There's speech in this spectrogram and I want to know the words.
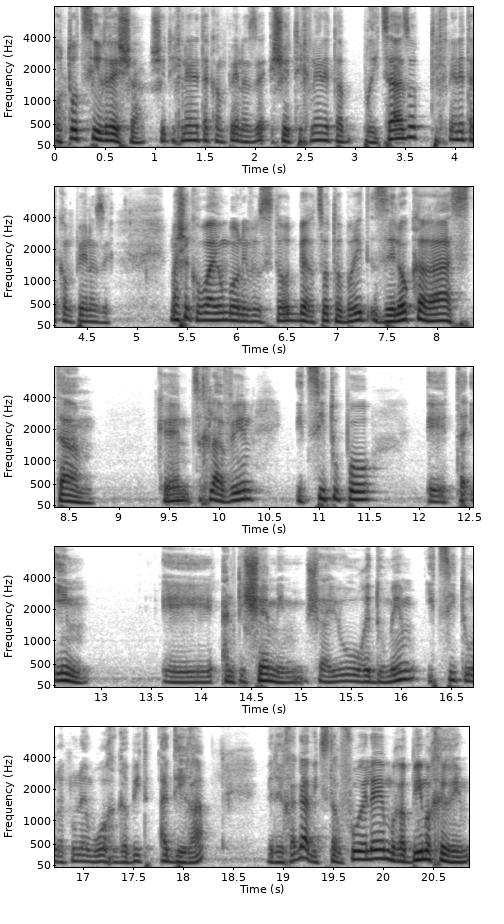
אותו ציר רשע שתכנן את הקמפיין הזה, שתכנן את הפריצה הזאת, תכנן את הקמפיין הזה. מה שקורה היום באוניברסיטאות בארצות הברית, זה לא קרה סתם, כן? צריך להבין, הציתו פה אה, תאים אנטישמים שהיו רדומים, הציתו, נתנו להם רוח גבית אדירה. ודרך אגב, הצטרפו אליהם רבים אחרים,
